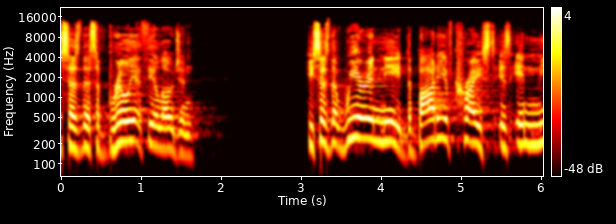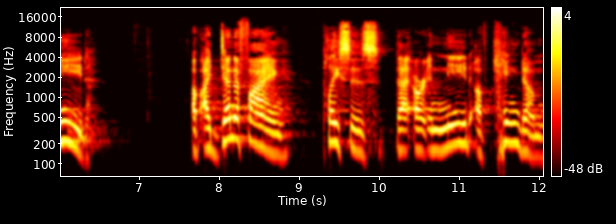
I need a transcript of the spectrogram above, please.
says this, a brilliant theologian. He says that we are in need, the body of Christ is in need of identifying places that are in need of kingdom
